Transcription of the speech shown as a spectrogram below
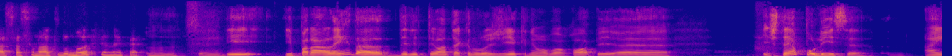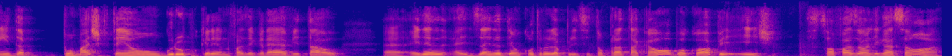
assassinato do Murphy, né, cara? Uhum, sim. E, e para além da, dele ter uma tecnologia que nem o Robocop, é, eles têm a polícia ainda, por mais que tenha um grupo querendo fazer greve e tal, é, eles ainda têm um controle da polícia. Então, para atacar o Robocop, eles só fazem uma ligação, ó.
